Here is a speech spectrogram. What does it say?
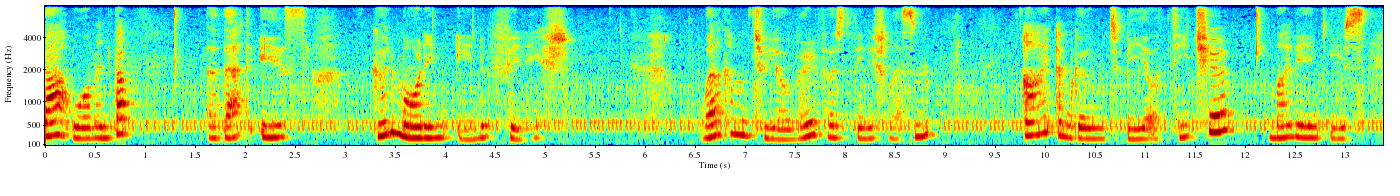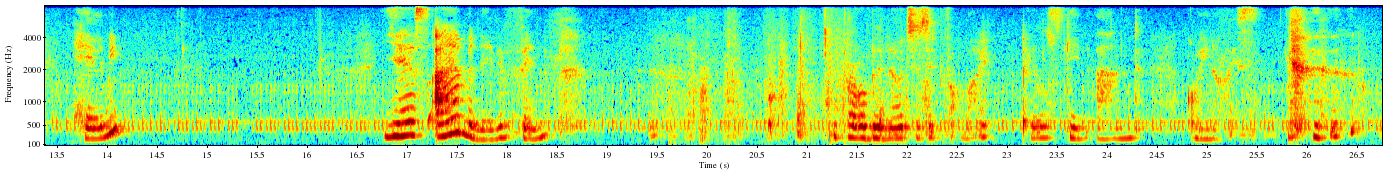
Hyvää huomenta. Uh, that is good morning in Finnish. Welcome to your very first Finnish lesson. I am going to be your teacher. My name is Helmi. Yes, I am a native Finn. You probably notice it from my pale skin and green eyes.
